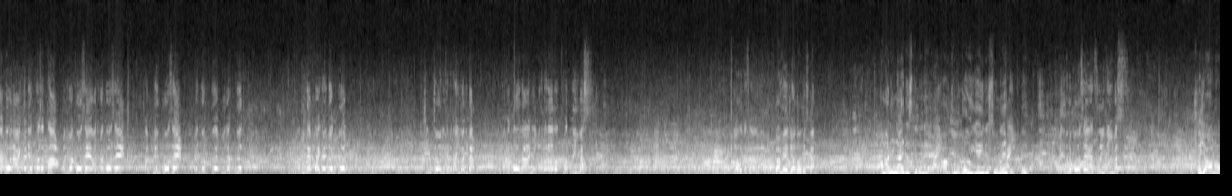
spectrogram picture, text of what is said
赤コーナー左のフック当たった輪島構成輪島構成チャンピオン構成左のフック右のフック右のアッパー左のフック慎重に攻めたい輪島赤コーナーにアルバラード詰まっています八百田さんダメージはどうですか？あまりないですけどね、はい。あこの攻撃はいいですよね、はい。え輪島の構成が続いています。えしかしあの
